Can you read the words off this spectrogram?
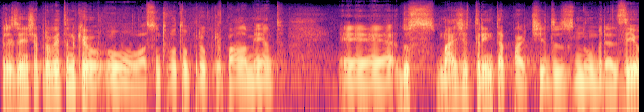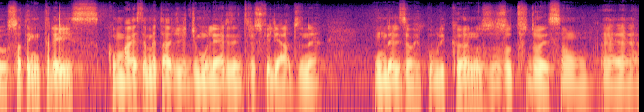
Presidente, aproveitando que o, o assunto voltou para o parlamento, é, dos mais de 30 partidos no Brasil, só tem três com mais da metade de mulheres entre os filiados, né? Um deles é o Republicanos, os outros dois são é,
